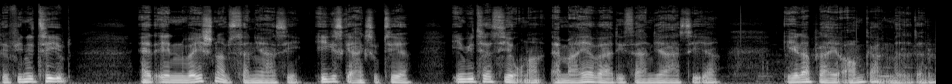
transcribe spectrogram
definitivt, at en Vaishnav Sanyasi ikke skal acceptere invitationer af Mayavadi Sanyasier eller pleje omgang med dem.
